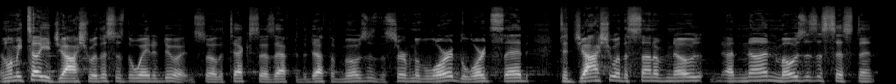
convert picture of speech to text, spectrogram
and let me tell you, Joshua, this is the way to do it. And so the text says, after the death of Moses, the servant of the Lord, the Lord said to Joshua, the son of uh, Nun, Moses' assistant,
